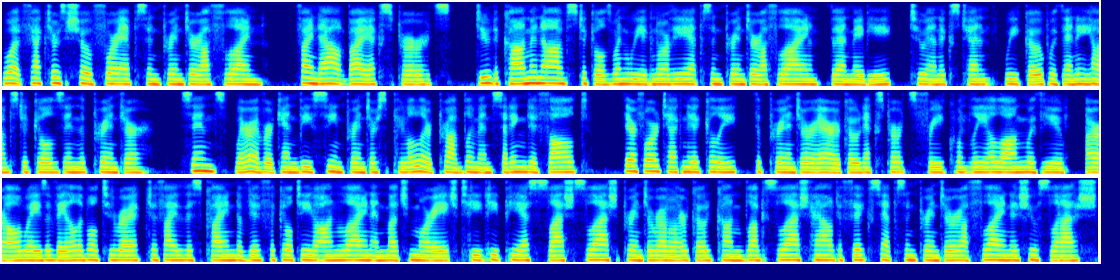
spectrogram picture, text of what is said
What factors show for Epson printer offline? Find out by experts. Due to common obstacles when we ignore the Epson printer offline, then maybe, to an extent, we cope with any obstacles in the printer. Since, wherever can be seen printer spooler problem and setting default. Therefore, technically, the printer error code experts frequently, along with you, are always available to rectify this kind of difficulty online and much more. https slash slash printer error code com blog slash how to fix Epson printer offline issue slash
